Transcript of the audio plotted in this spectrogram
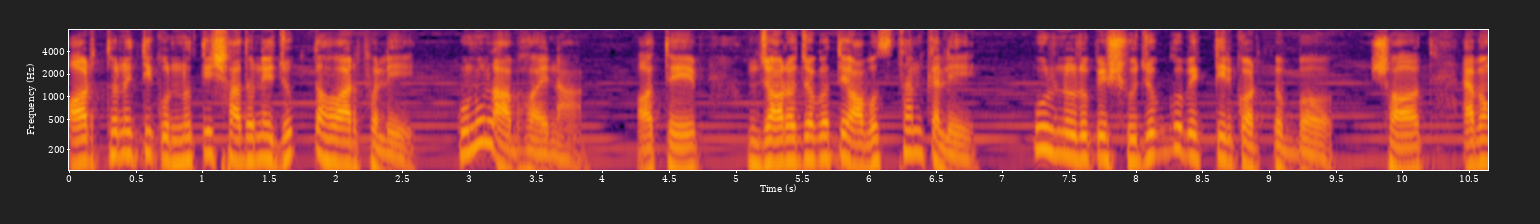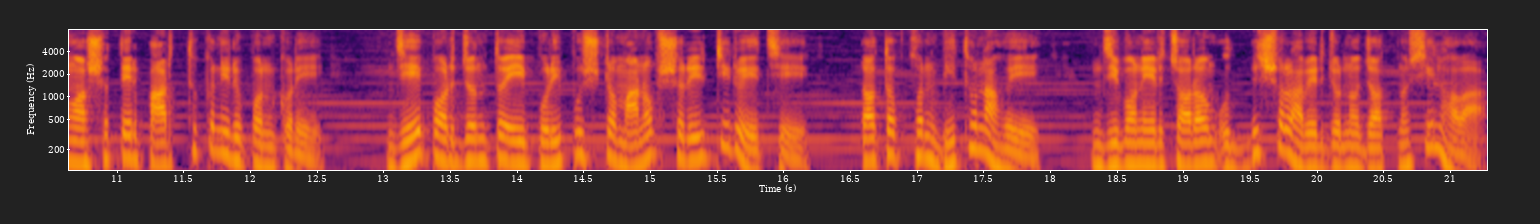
অর্থনৈতিক উন্নতি সাধনে যুক্ত হওয়ার ফলে কোনো লাভ হয় না। অতএব জড়জগতে অবস্থানকালে পূর্ণরূপে সুযোগ্য ব্যক্তির কর্তব্য সৎ এবং অসতের পার্থক্য নিরূপণ করে। যে পর্যন্ত এই পরিপুষ্ট মানব শরীরটি রয়েছে, ততক্ষণ ভীত না হয়ে জীবনের চরম উদ্দেশ্য লাভের জন্য যত্নশীল হওয়া।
